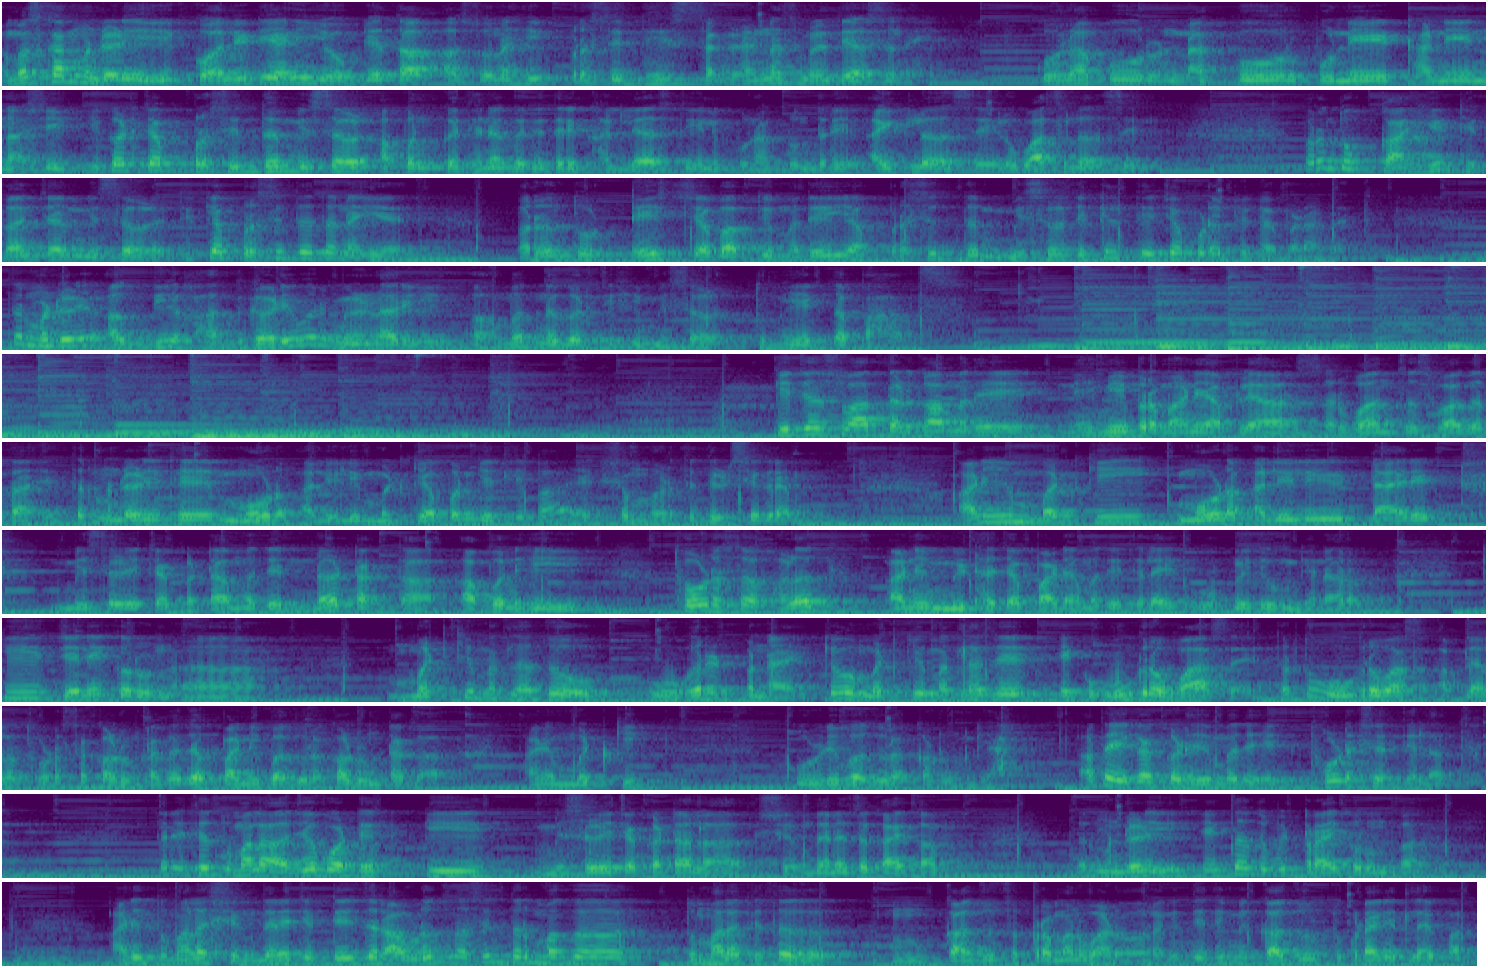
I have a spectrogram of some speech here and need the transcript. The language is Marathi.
नमस्कार मंडळी क्वालिटी आणि योग्यता असूनही प्रसिद्धी सगळ्यांनाच मिळते असं नाही. कोल्हापूर नागपूर पुणे ठाणे नाशिक इकडच्या प्रसिद्ध मिसळ आपण कधी ना कधीतरी खाल्ल्या असतील कुणाकडून तरी ऐकलं असेल वाचलं असेल. परंतु काही ठिकाणच्या मिसळ तितक्या प्रसिद्ध तर नाही आहेत. परंतु टेस्टच्या बाबतीमध्ये या प्रसिद्ध मिसळ देखील त्याच्यापुढे फिका पडाव्यात. तर मंडळी अगदी हातगाडीवर मिळणारी अहमदनगरची ही मिसळ तुम्ही एकदा पाहाच. किचन स्वाद तडकामध्ये नेहमीप्रमाणे आपल्या सर्वांचं स्वागत आहे. तर मंडळी इथे मोड आलेली मटकी आपण घेतली पहा. एक शंभर ते दीडशे ग्रॅम. आणि मटकी मोड आलेली डायरेक्ट मिसळीच्या कटामध्ये न टाकता आपण ही थोडंसं हळद आणि मिठाच्या पाण्यामध्ये त्याला एक उकळी देऊन घेणार आहोत. की जेणेकरून मटकीमधला जो उघरटपणा आहे किंवा मटकीमधला जे एक उग्र वास आहे तर तो उग्र वास आपल्याला थोडासा काढून टाका. ज्या पाणी बाजूला काढून टाका. आणि मटकी कोरडी बाजूला काढून घ्या. आता एका कढईमध्ये थोड्याशा तेलात. तर इथे तुम्हाला अजब वाटेल की मिसळीच्या कटाला शेंगदाण्याचं काय काम? तर मंडळी एकदा तुम्ही ट्राय करून पहा. आणि तुम्हाला शेंगदाण्याची टेस्ट जर आवडत नसेल तर मग तुम्हाला तिथं काजूचं प्रमाण वाढवावं लागेल. तिथे मी काजू तुकडा घेतला आहे पहा.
